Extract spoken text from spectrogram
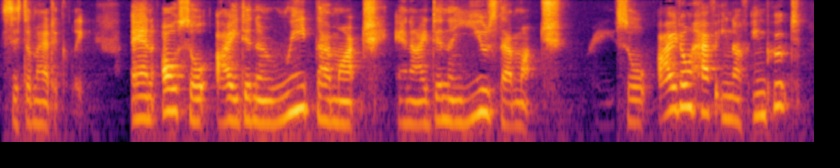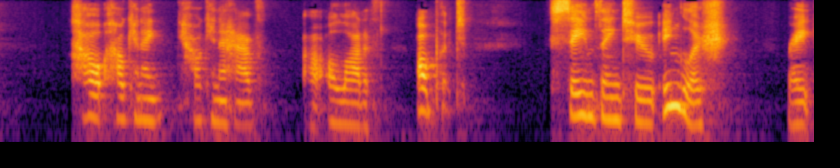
systematically. And also, I didn't read that much and I didn't use that much. Right? So I don't have enough input. How, how can I how can I have uh, a lot of output? Same thing to English, right?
